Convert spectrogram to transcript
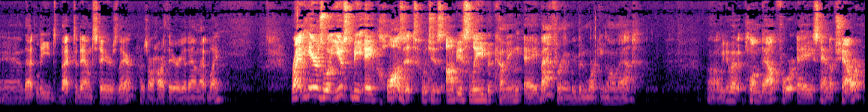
And that leads back to downstairs there. There's our hearth area down that way. Right here is what used to be a closet, which is obviously becoming a bathroom. We've been working on that. Uh, we do have it plumbed out for a stand-up shower.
